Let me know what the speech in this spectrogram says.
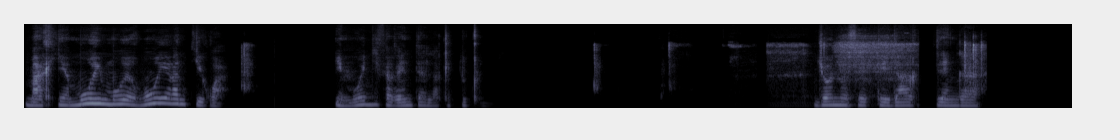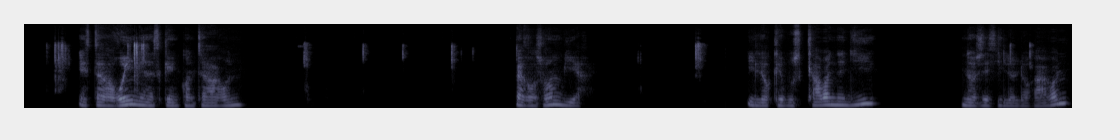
magia muy, muy, muy antigua y muy diferente a la que tú conoces. Yo no sé qué edad tenga estas ruinas que encontraron, pero son viejas. Y lo que buscaban allí, no sé si lo lograron.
